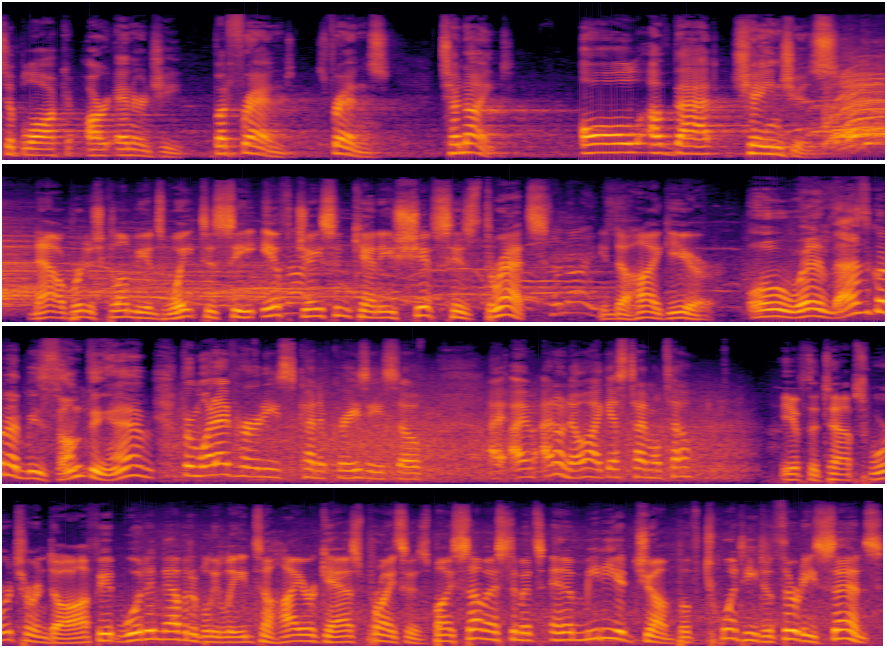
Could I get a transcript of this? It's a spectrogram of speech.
to block our energy. But friend, friends, tonight all of that changes. Now British Columbians wait to see if Jason Kenney shifts his threats into high gear. Oh, well, that's going to be something, eh? From what I've heard, he's kind of crazy, so I, I, I don't know. I guess time will tell. If the taps were turned off, it would inevitably lead to higher gas prices. By some estimates, an immediate jump of 20 to 30 cents.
